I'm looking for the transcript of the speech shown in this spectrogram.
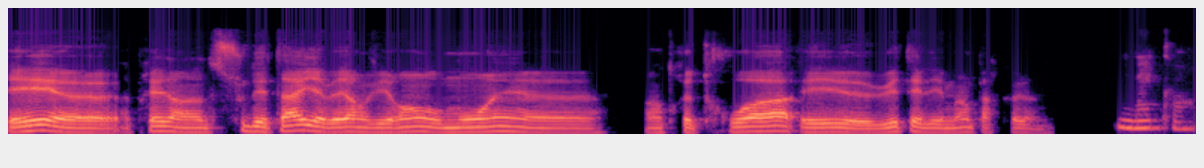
Et euh, après, en sous-détail, il y avait environ au moins euh, entre 3 et 8 éléments par colonne. D'accord.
